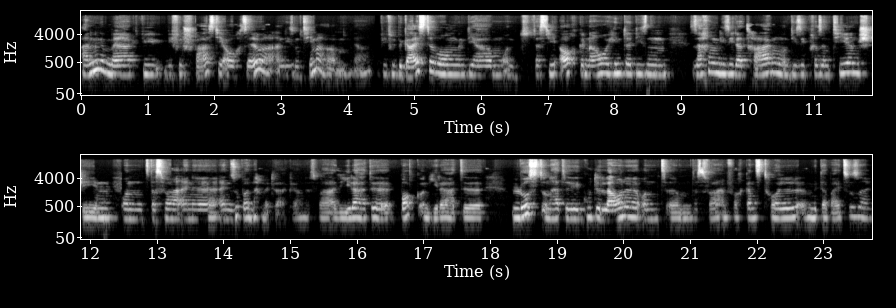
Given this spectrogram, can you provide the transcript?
angemerkt, wie, wie viel Spaß die auch selber an diesem Thema haben, ja. Wie viel Begeisterung die haben und dass die auch genau hinter diesen Sachen, die sie da tragen und die sie präsentieren, stehen. Und das war eine, ein super Nachmittag. Ja. Das war, also jeder hatte Bock und jeder hatte Lust und hatte gute Laune und ähm, das war einfach ganz toll, mit dabei zu sein.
